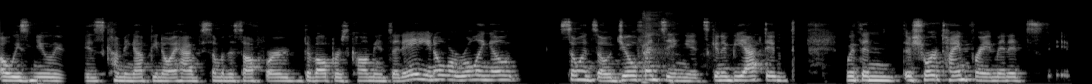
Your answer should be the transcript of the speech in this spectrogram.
always new is coming up. You know, I have some of the software developers call me and said, "Hey, you know, we're rolling out so and so geofencing. It's going to be active within a short time frame." And it's it,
